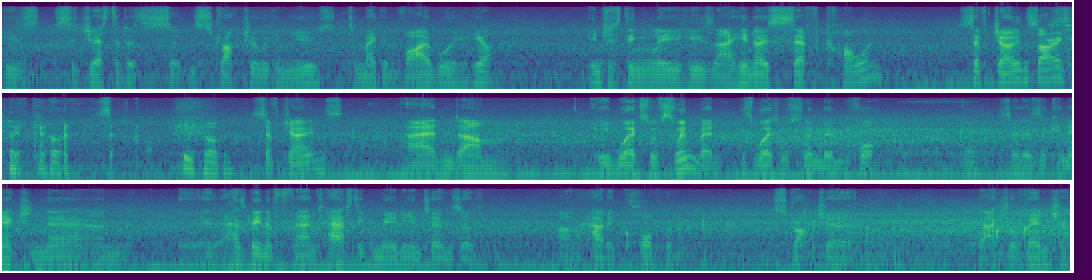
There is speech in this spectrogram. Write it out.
He's suggested a certain structure we can use to make it viable here. Interestingly, he's uh, he knows Seth Cohen, Seth Jones, sorry. Seth Cohen. Seth Cohen. Keep talking. Seth Jones, and um, he works with Swinburne. He's worked with Swinburne before, Okay. so there's a connection there, and it has been a fantastic meeting in terms of um, how to corporate structure the actual venture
